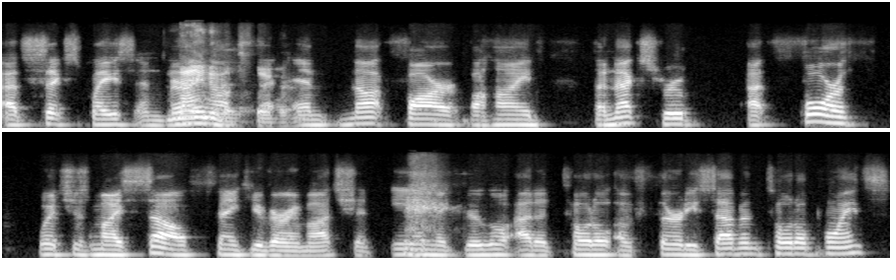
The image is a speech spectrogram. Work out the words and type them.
at sixth place and nine not, of us there. and not far behind the next group at fourth, which is myself. Thank you very much. And Ian McDougal at a total of 37 total points.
